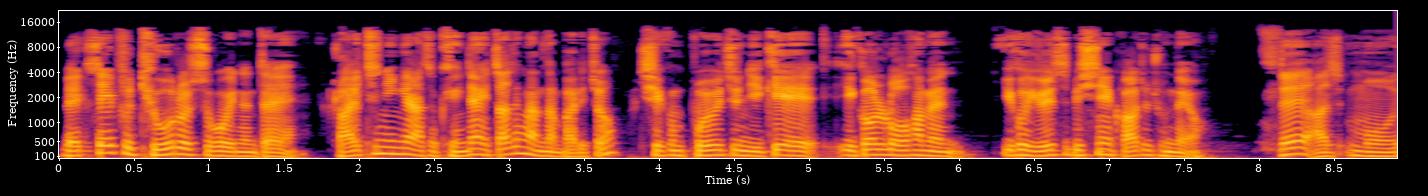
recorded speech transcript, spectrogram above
맥세이프 듀오를 쓰고 있는데 라이트닝이라서 굉장히 짜증난단 말이죠. 지금 보여준 이게 이걸로 하면 이거 USB-C니까 아주 좋네요. 네, 아직 뭐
